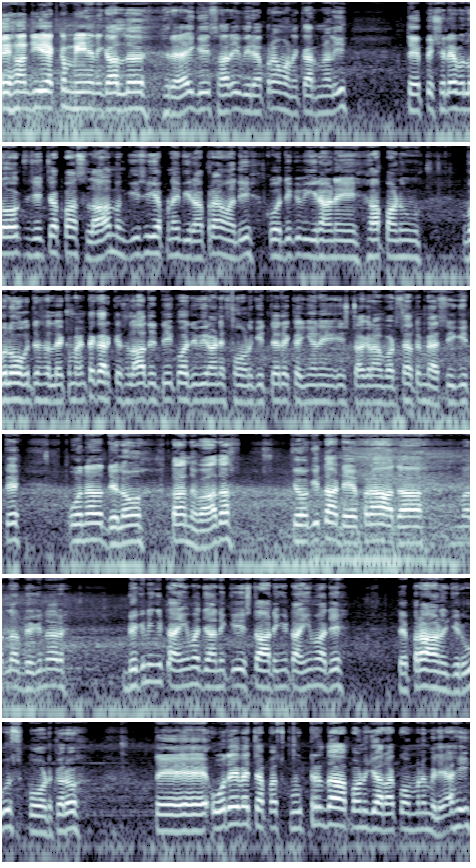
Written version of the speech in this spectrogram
ਤੇ ਹਾਂਜੀ, ਇੱਕ ਮੇਨ ਗੱਲ ਰਹਿ ਹੀ ਗਈ ਸਾਰੇ ਵੀਰਾਂ ਭਰਾਵਾਂ ਨੇ ਕਰਨ ਵਾਲੀ। ਤੇ ਪਿਛਲੇ ਵਲੌਗ 'ਚ ਜਿਹ 'ਚ ਆਪਾਂ ਸਲਾਹ ਮੰਗੀ ਸੀ ਆਪਣੇ ਵੀਰਾਂ ਭਰਾਵਾਂ ਦੀ। ਕੁਝ ਕੁ ਵੀਰਾਂ ਨੇ ਆਪਾਂ ਨੂੰ ਵਲੌਗ ਦੇ ਥੱਲੇ ਕਮੈਂਟ ਕਰਕੇ ਸਲਾਹ ਦਿੱਤੀ। ਕੁਝ ਵੀਰਾਂ ਨੇ ਫੋਨ ਕੀਤੇ ਤੇ ਕਈਆਂ ਨੇ ਇੰਸਟਾਗ੍ਰam WhatsApp ਤੇ ਮੈਸੇਜ ਕੀਤੇ। ਉਹਨਾਂ ਦਾ ਦਿਲੋਂ ਧੰਨਵਾਦ ਆ, ਕਿਉਂਕਿ ਤੁਹਾਡੇ ਭਰਾ ਦਾ ਮਤਲਬ ਬਿਗਨਰ ਬਿਗਨਿੰਗ ਟਾਈਮ ਆ ਯਾਨੀ ਕਿ ਸਟਾਰਟਿੰਗ ਟਾਈਮ ਆ ਜੇ। ਤੇ ਭਰਾ ਨੂੰ ਜਰੂਰ ਸਪੋਰਟ ਕਰੋ। ਤੇ ਉਹਦੇ ਵਿੱਚ ਆਪਾਂ ਸਕੂਟਰ ਦਾ ਆਪਾਂ ਨੂੰ ਜ਼ਿਆਦਾ ਕਾਮਨ ਮਿਲਿਆ ਸੀ।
